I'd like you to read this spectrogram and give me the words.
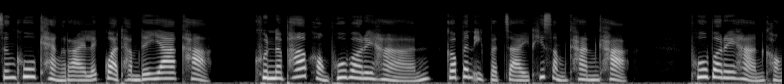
ซึ่งคู่แข่งรายเล็กกว่าทำได้ยากค่ะ คุณภาพของผู้บริหารก็เป็นอีกปัจจัยที่สำคัญค่ะ ผู้บริหารของ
